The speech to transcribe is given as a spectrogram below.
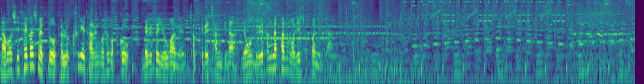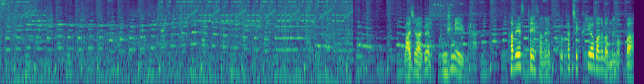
나머지 세 가지 맵도 별로 크게 다른 것은 없고 맵에서 요구하는 적들의 장기나 영혼들을 상납하는 것이 조건입니다. 마지막은 공심의 이유입니다. 하베스트에서는 똑같이 크리어박을 얻는 것과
